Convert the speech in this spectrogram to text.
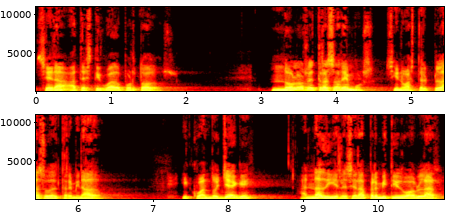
será atestiguado por todos. No lo retrasaremos, sino hasta el plazo determinado. Y cuando llegue, a nadie le será permitido hablar,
